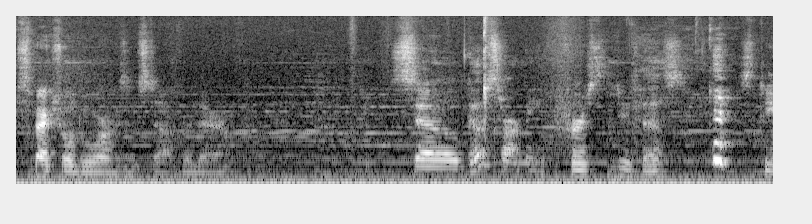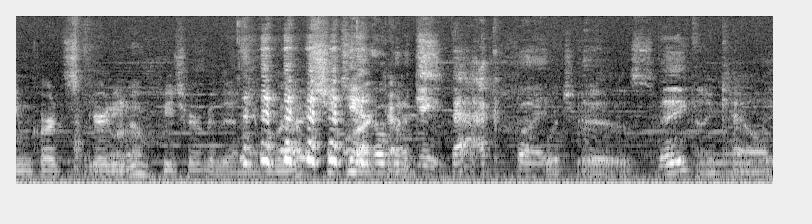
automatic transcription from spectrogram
spectral dwarves and stuff are there. So Ghost Army. First, do this. Steam card security I feature, but then enable that. She can't That open a gate back, but Which is they an account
